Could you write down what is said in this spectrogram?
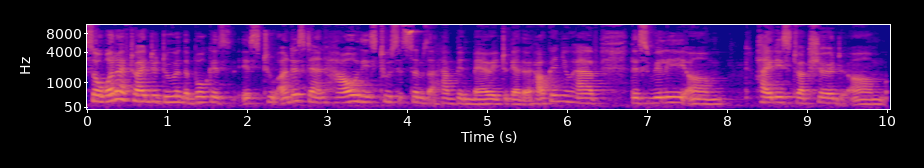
So what I've tried to do in the book is is to understand how these two systems have been married together. How can you have this really um, highly structured um,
